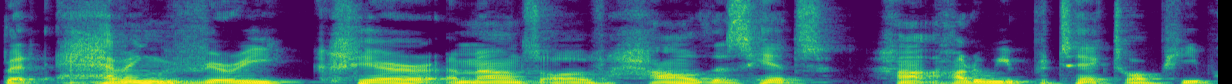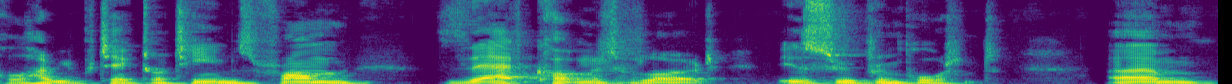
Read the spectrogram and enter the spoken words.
but having very clear amounts of how this hits, how, how do we protect our people, how do we protect our teams from that cognitive load is super important. Um,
